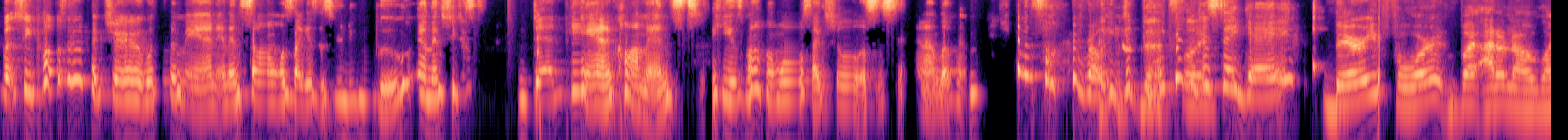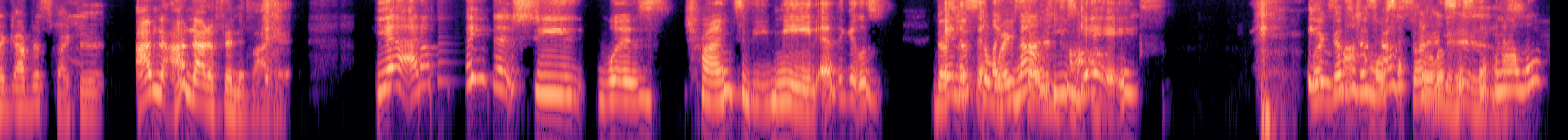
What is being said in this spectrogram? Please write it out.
But she posted a picture with the man, and then someone was like, "Is this your new boo?" And then she just deadpan comments, "He is my homosexual assistant, and I love him." And then someone wrote, "You could you That's couldn't like- just say gay." Very for it, but I don't know. Like I respect it. I'm not, I'm not offended by it. Yeah, I don't think that she was trying to be mean. I think it was That's just the innocent. way Like, no, he's talks. gay. Like, that's just how homosexual Sutton assistant, and I love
